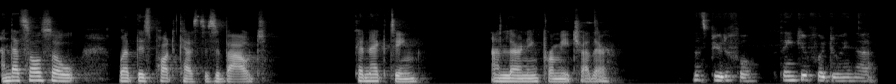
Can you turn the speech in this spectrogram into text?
And that's also what this podcast is about connecting and learning from each other. That's beautiful. Thank you for doing that.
